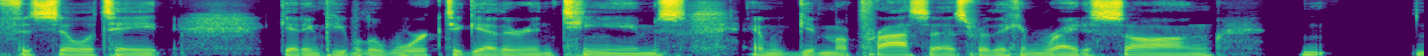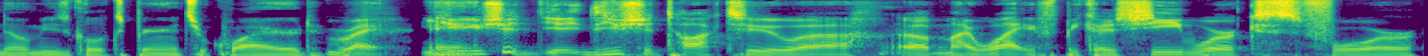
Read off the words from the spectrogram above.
facilitate getting people to work together in teams and we give them a process where they can write a song. No musical experience required. Right. You, you should you should talk to uh, uh, my wife because she works for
